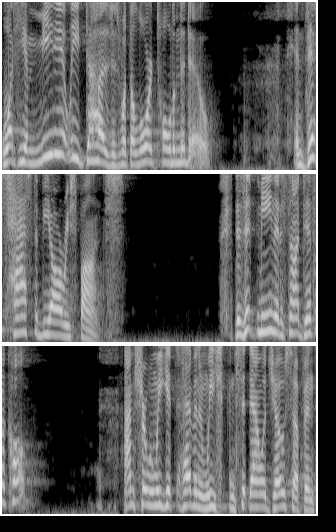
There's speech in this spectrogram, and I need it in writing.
what he immediately does is what the Lord told him to do. And this has to be our response. Does it mean that it's not difficult? I'm sure when we get to heaven and we can sit down with Joseph and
